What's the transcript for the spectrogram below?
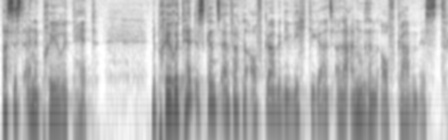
Was ist eine Priorität? Eine Priorität ist ganz einfach eine Aufgabe, die wichtiger als alle anderen Aufgaben ist.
